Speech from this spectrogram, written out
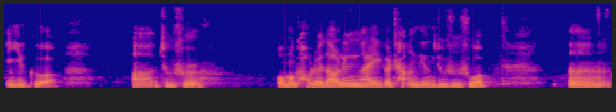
一个，呃，就是我们考虑到另外一个场景，就是说，嗯，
